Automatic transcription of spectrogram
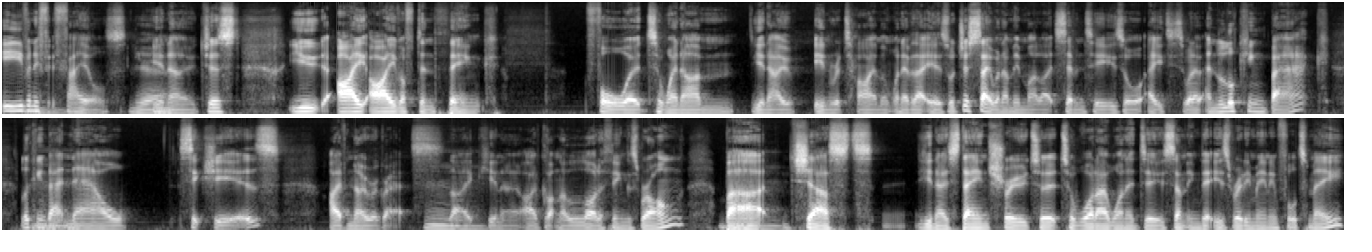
even if it mm. fails Yeah. you know just you I I often think forward to when I'm you know in retirement whenever that is or just say when I'm in my like 70s or 80s or whatever and looking back looking back mm. now 6 years I've no regrets. Mm. Like, you know, I've gotten a lot of things wrong, but mm. just, you know, staying true to, to what I want to do, something that is really meaningful to me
